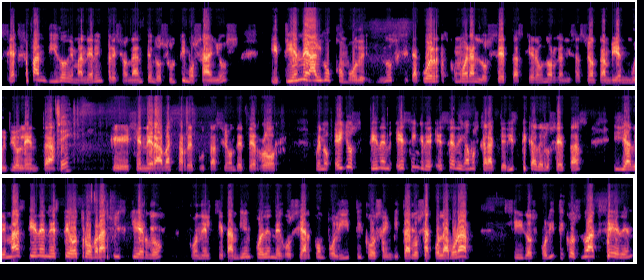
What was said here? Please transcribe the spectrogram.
se ha expandido de manera impresionante en los últimos años y tiene algo como de, no sé si te acuerdas cómo eran los Zetas, que era una organización también muy violenta que generaba esta reputación de terror. Bueno, ellos tienen ese, esa, digamos, característica de los Zetas y además tienen este otro brazo izquierdo con el que también pueden negociar con políticos e invitarlos a colaborar. Si los políticos no acceden,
